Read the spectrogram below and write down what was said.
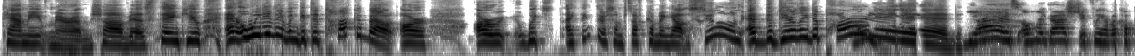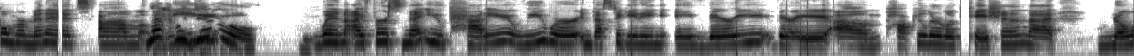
Tammy Marab Chavez. Thank you. And oh, we didn't even get to talk about our our which I think there's some stuff coming out soon at the Dearly Departed. Yes. Oh my gosh. If we have a couple more minutes, um, Yes, we do. when I first met you, Patti, we were investigating a very, very um, popular location that no one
